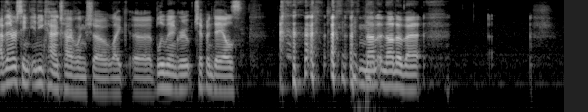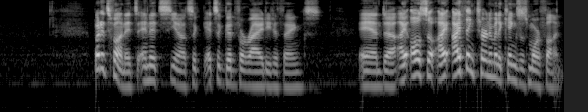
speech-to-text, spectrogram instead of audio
I've never seen any kind of traveling show like uh, Blue Man Group, Chippendales. none, none of that. But it's fun. It's and it's you know it's a it's a good variety to things. And uh, I also I, I think Tournament of Kings is more fun.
